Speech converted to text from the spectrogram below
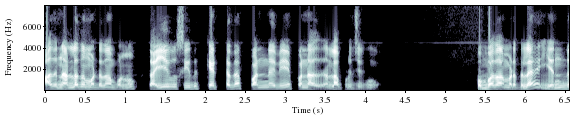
அது நல்லதை மட்டும் தான் பண்ணும். தயவு செய்து கெட்டதை பண்ணவே பண்ணாது. நல்லா புரிஞ்சுக்குங்க. ஒன்பதாம் இடத்துல எந்த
